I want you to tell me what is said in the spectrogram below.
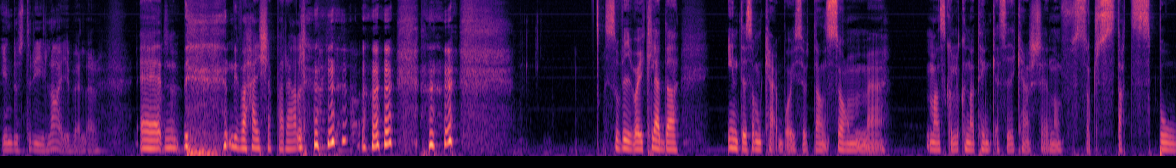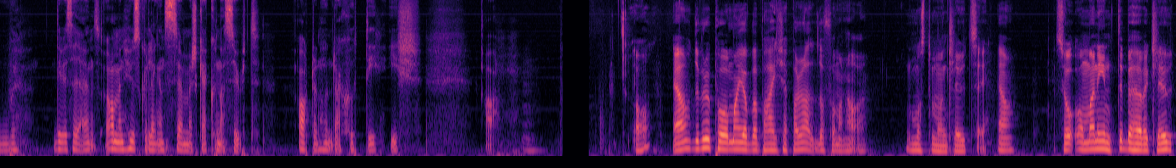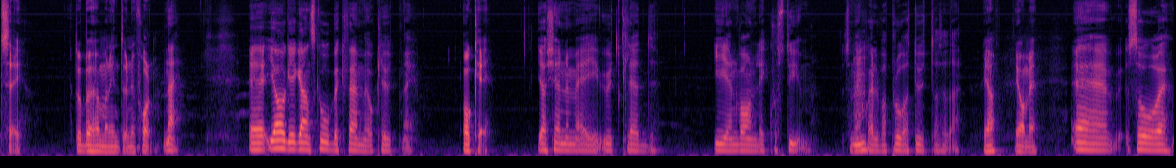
industri-live eller? Eh, alltså. det var High Chaparral. så vi var ju klädda inte som cowboys, utan som eh, man skulle kunna tänka sig kanske någon sorts stadsbo. Det vill säga, en, ja, men hur skulle en sömmerska kunna se ut 1870-ish? Ja. ja. Ja, det beror på om man jobbar på High Chaparral, då får man ha. Då måste man klä ut sig. Ja. Så om man inte behöver klä ut sig, då behöver man inte uniform? Nej. Eh, jag är ganska obekväm med att klä ut mig. Okej. Jag känner mig utklädd i en vanlig kostym. Som Mm. jag själv har provat ut och sådär. Ja, jag med. Eh, så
